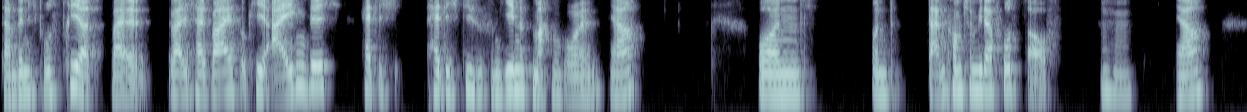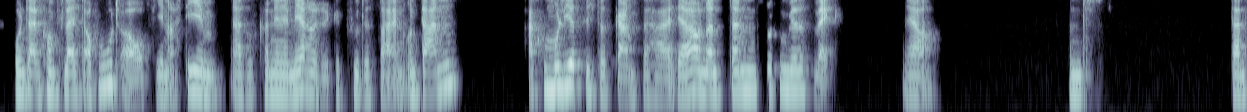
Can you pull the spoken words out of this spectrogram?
dann bin ich frustriert, weil, weil ich halt weiß, okay, eigentlich hätte ich, hätte ich dieses und jenes machen wollen, ja. Und, und dann kommt schon wieder Frust auf. Mhm. Ja. Und dann kommt vielleicht auch Wut auf, je nachdem. Also es können ja mehrere Gefühle sein. Und dann akkumuliert sich das Ganze halt, ja. Und dann, dann drücken wir das weg. Ja. Und dann,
